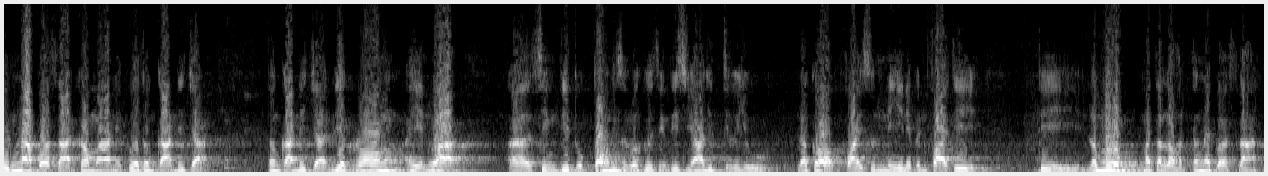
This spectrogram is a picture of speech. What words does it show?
ดึงหน้าประวัติศาสตร์เข้ามาในเพื่อต้องการที่จะต้องการที่จะเรียกร้องให้เห็นว่า สิ่งที่ถูกต้องที่สุดก็คือสิ่งที่ชีอะห์ยึดถืออยู่ แล้วก็ฝ่ายซุนนีเนี่ยเป็นฝ่ายที่ที่ละเมิดมาตลอดตั้งในประวัติศาสตร์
